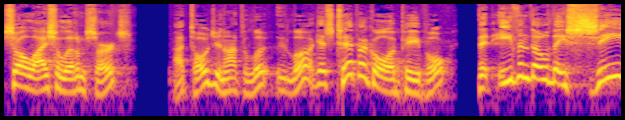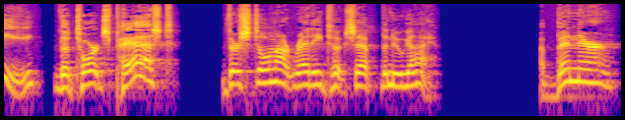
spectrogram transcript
So Elisha let them search. I told you not to look. Look, it's typical of people that even though they see the torch passed, they're still not ready to accept the new guy. I've been there,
